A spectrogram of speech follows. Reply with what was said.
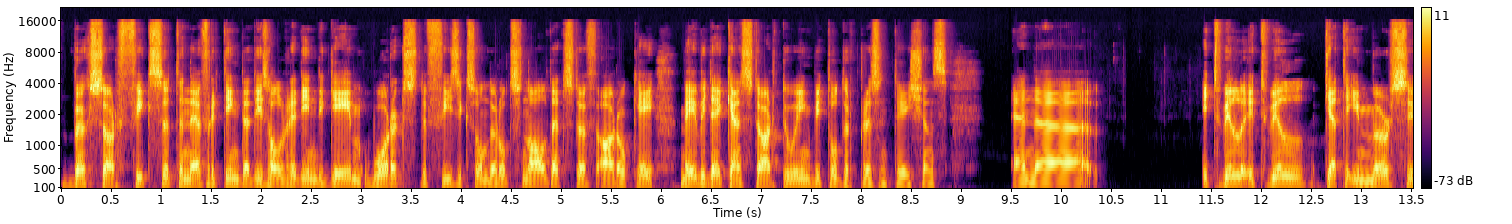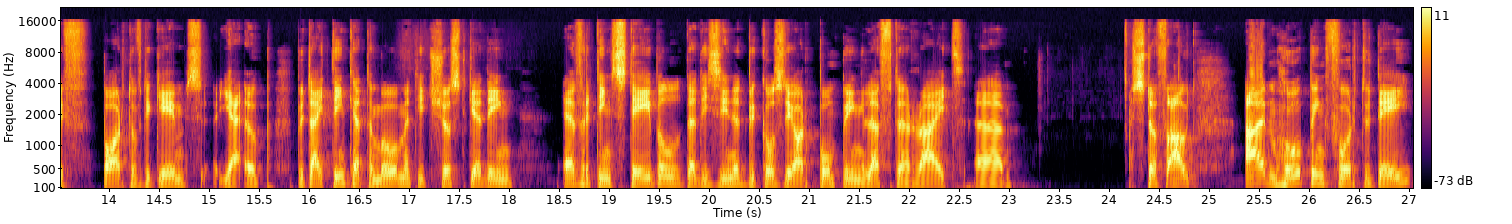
bugs are fixed and everything that is already in the game works, the physics on the rods and all that stuff are okay, maybe they can start doing with other presentations. And uh, it will it will get the immersive part of the game yeah up. But i think at the moment it's just getting everything stable that is in it because they are pumping left and right uh, stuff out. I'm hoping for today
